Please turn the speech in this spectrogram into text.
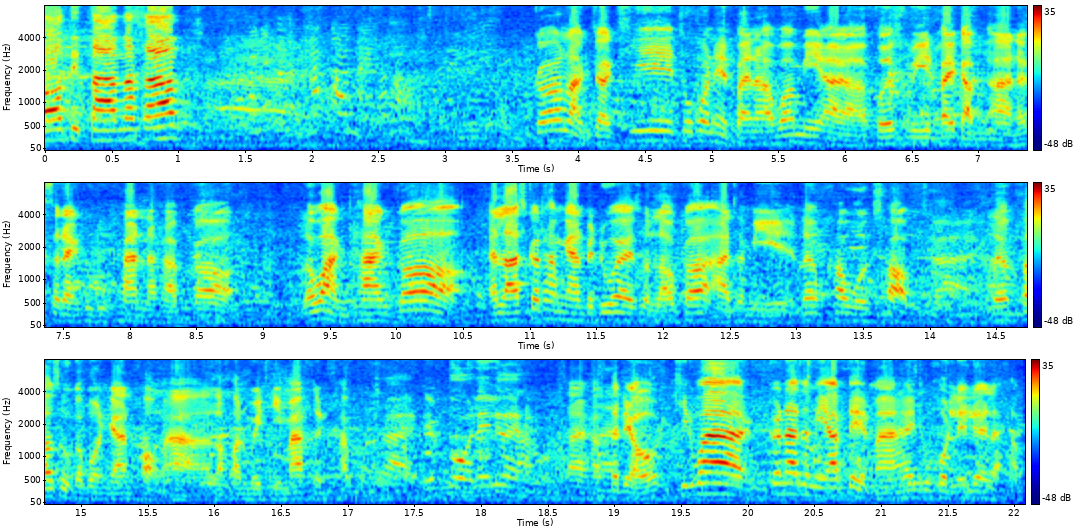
รอติดตามนะครับขั้นตอนไหนแล้วคะก็หลังจากที่ทุกคนเห็นไปนะครับว่ามีอ่า first read ไปกับอ่านักแสดงทุกๆท่านนะครับ ก็ ระหว่างทางก็แอลัสก็ทำงานไปด้วย ส่วนเราก็อาจจะมีเริ่มเข้าเวิร์กช็อปใช่ เริ่มเข้าสู่กระบวนการของอ่าละครเวทีมากขึ้นครับใช่เตรียมตัวเรื่อยๆครับผมใช่ครับ แต่เดี๋ยวคิดว่าก็น่าจะมีอัปเดตมาให้ทุกคนเรื่อยๆแหละครับ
